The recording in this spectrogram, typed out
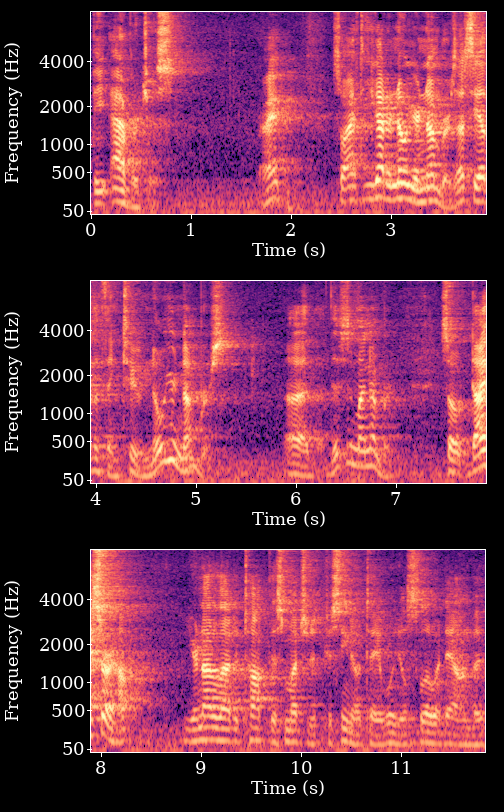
the averages, right? So I have to, you got to know your numbers. That's the other thing too. Know your numbers. Uh, this is my number. So dice are out. You're not allowed to talk this much at a casino table. You'll slow it down. But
